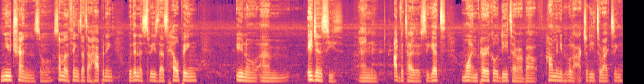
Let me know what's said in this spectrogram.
new trends or some of the things that are happening within the space that's helping, you know, um, agencies and advertisers to get more empirical data about how many people are actually interacting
